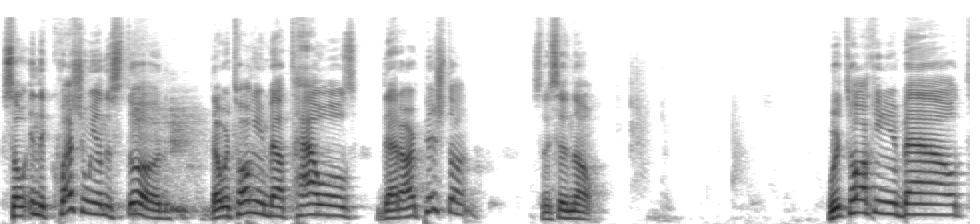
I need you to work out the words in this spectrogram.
So in the question we understood that we're talking about towels that are pishton. So they said no. We're talking about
